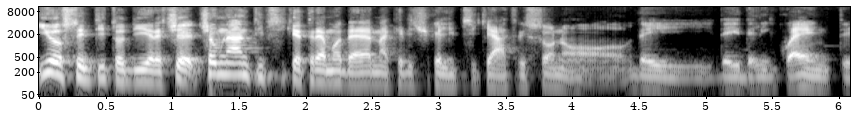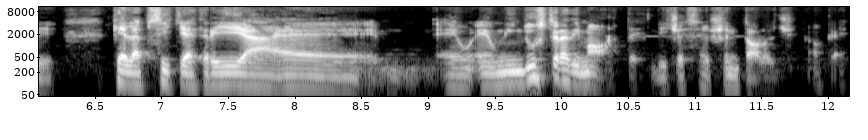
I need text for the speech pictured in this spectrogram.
io ho sentito dire, c'è, c'è un'antipsichiatria moderna che dice che gli psichiatri sono dei, dei delinquenti, che la psichiatria è, è, è, un'industria di morte, dice Scientology. Okay.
